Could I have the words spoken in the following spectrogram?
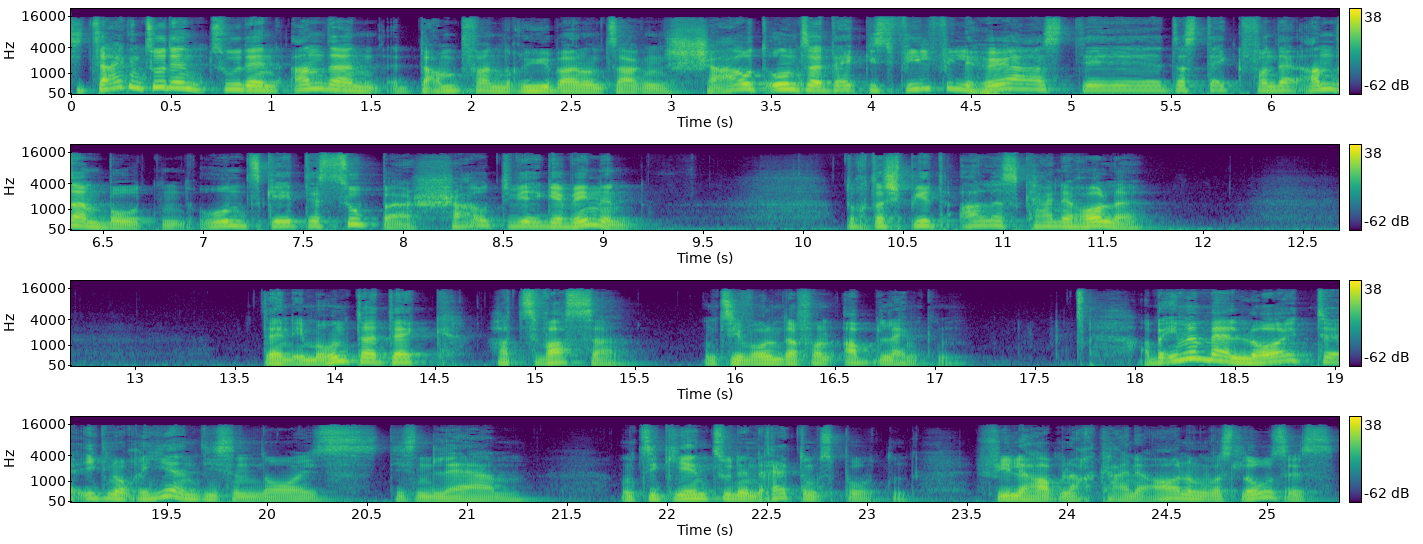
Sie zeigen zu den, zu den anderen Dampfern rüber und sagen, schaut, unser Deck ist viel, viel höher als die, das Deck von den anderen Booten. Uns geht es super, schaut, wir gewinnen. Doch das spielt alles keine Rolle. Denn im Unterdeck hat's Wasser und sie wollen davon ablenken. Aber immer mehr Leute ignorieren diesen Noise, diesen Lärm und sie gehen zu den Rettungsbooten. Viele haben auch keine Ahnung, was los ist.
